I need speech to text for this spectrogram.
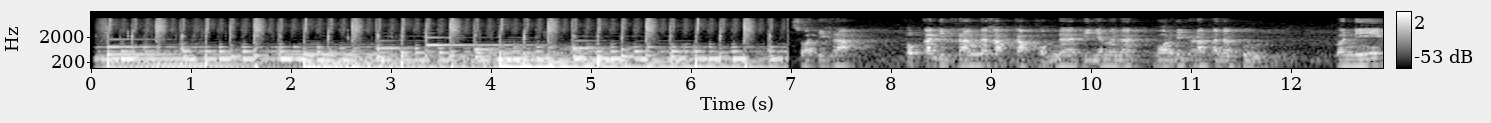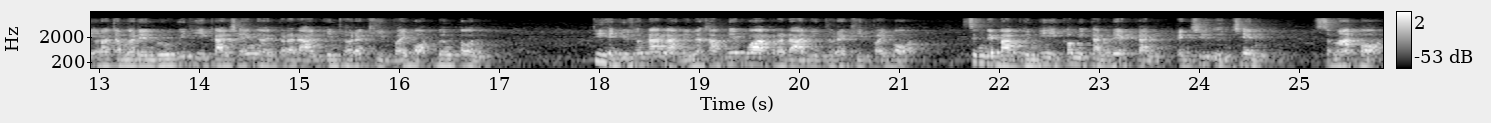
สวัสดีครับ พบกันอีกครั้งนะครับ กับผมนายปิยมนัทวรวิทรัตนคุณวันนี้เราจะมาเรียนรู้วิธีการใช้งานกระดาน Interactive Whiteboard เบื้องต้น ที่เห็นอยู่ทางด้านหลังนี้นะครับ เรียกว่ากระดาน Interactive Whiteboard ซึ่งในบางพื้นที่ก็มีการเรียกกันเป็นชื่ออื่น เช่นSmart Board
